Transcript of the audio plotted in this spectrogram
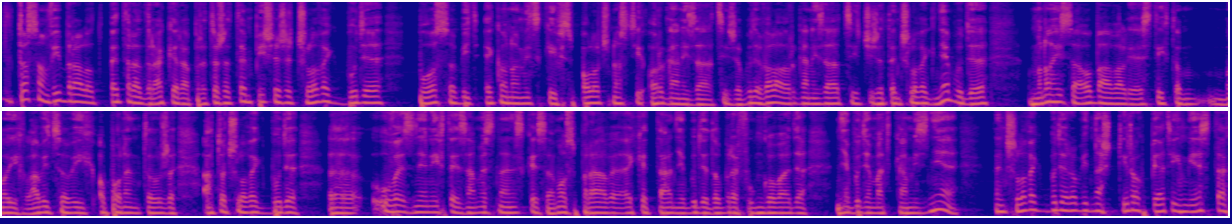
To som vybral od Petra Drakera, pretože ten píše, že človek bude pôsobiť ekonomicky v spoločnosti organizácií, že bude veľa organizácií, čiže ten človek nebude, mnohí sa obávali aj z týchto mojich lavicových oponentov, že a to človek bude uh, uväznený v tej zamestnaneckej samozpráve, aj keď tá nebude dobre fungovať a nebude mať kam ísť. Nie ten človek bude robiť na 4-5 miestach,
